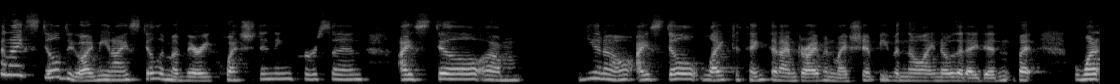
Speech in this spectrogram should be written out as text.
and i still do i mean i still am a very questioning person i still um you know, I still like to think that I'm driving my ship, even though I know that I didn't. But one,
